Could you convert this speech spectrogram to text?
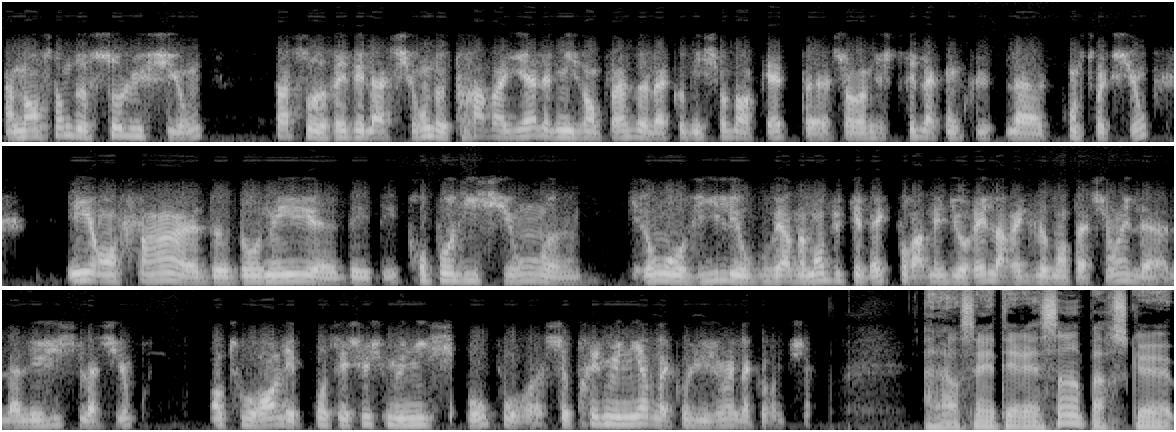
un ensemble de solutions face aux révélations, de travailler à la mise en place de la commission d'enquête sur l'industrie de la, construction et enfin de donner des propositions disons, aux villes et au gouvernement du Québec pour améliorer la réglementation et la, la législation entourant les processus municipaux pour euh, se prémunir de la collusion et de la corruption. Alors, c'est intéressant parce que,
